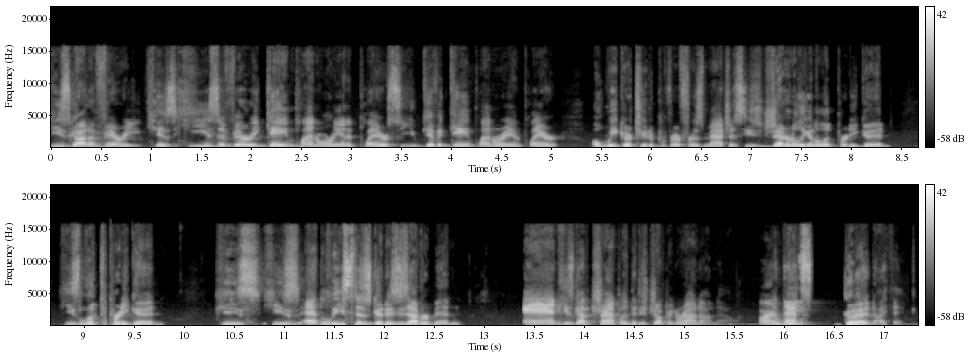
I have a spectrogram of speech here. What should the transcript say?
He's got a very his he's a very game plan oriented player. So you give a game plan oriented player a week or two to prepare for his matches, he's generally going to look pretty good. He's looked pretty good. He's he's at least as good as he's ever been, and he's got a trampoline that he's jumping around on now. All right, and wait, that's good, I think.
